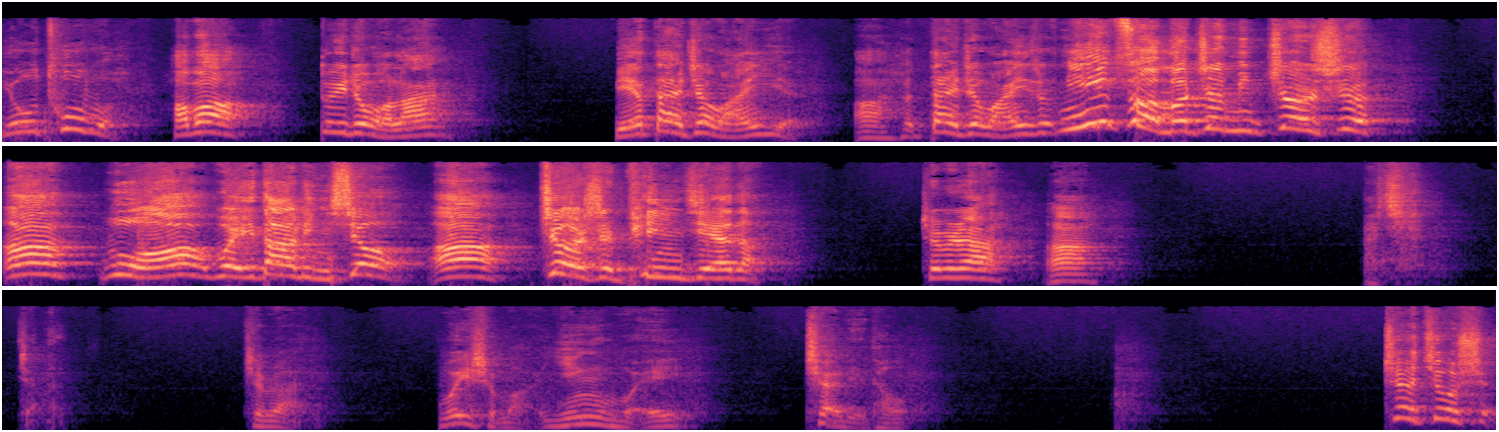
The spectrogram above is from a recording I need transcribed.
YouTube 好不好？对着我来，别带这玩意啊！带这玩意说你怎么证明这是啊我伟大领袖啊？这是拼接的，是不是啊？啊，这这是不是？为什么？因为这里头，这就是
